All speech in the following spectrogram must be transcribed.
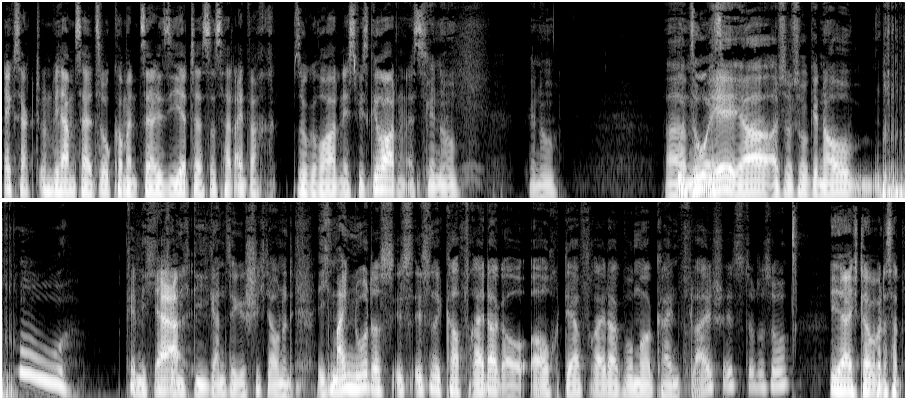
exakt, und wir haben es halt so kommerzialisiert, dass es halt einfach so geworden ist, wie es geworden ist. Genau. Genau. Und Ähm, so ist- nee, ja, also so genau, puh, kenne ich, Ja. kenn ich die ganze Geschichte auch nicht. Ich meine nur, das ist, ist eine Karfreitag auch, auch der Freitag, wo man kein Fleisch isst oder so? Ja, ich glaube, aber das hat,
